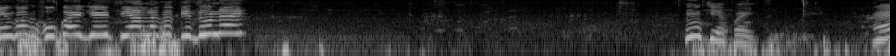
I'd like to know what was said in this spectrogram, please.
એમ હુકાઈ ગઈ ત્યાં લગો, કીધું નહીં. શું કે ભાઈ? હે?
